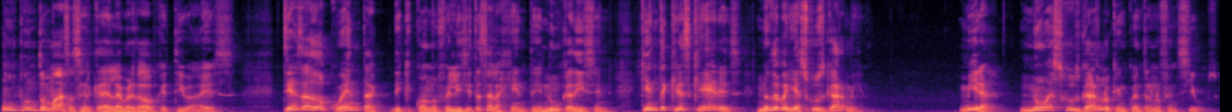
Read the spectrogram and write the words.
Un punto más acerca de la verdad objetiva es, ¿te has dado cuenta de que cuando felicitas a la gente nunca dicen, ¿quién te crees que eres? No deberías juzgarme. Mira, no es juzgar lo que encuentran ofensivos,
